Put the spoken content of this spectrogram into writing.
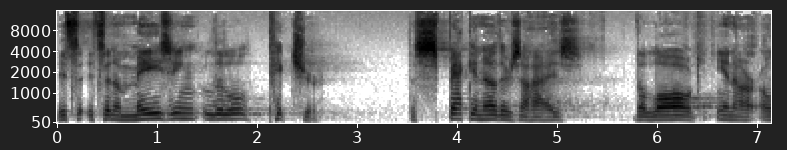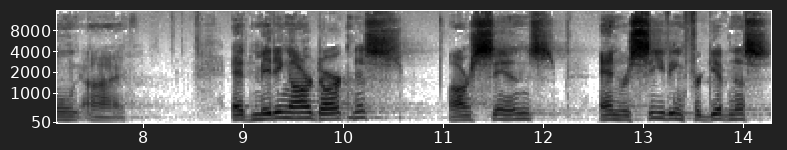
It's, it's an amazing little picture. The speck in others' eyes, the log in our own eye. Admitting our darkness, our sins, and receiving forgiveness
